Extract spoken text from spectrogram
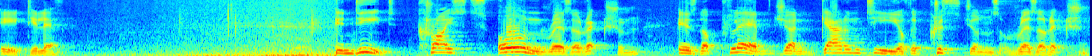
8:11. Indeed, Christ's own resurrection is the pledge and guarantee of the Christian's resurrection.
